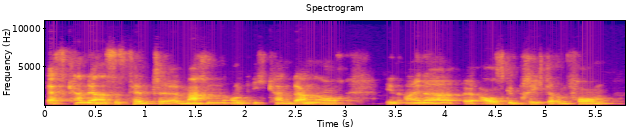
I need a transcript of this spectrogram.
das kann der Assistent äh, machen und ich kann dann auch in einer äh, ausgeprägteren Form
